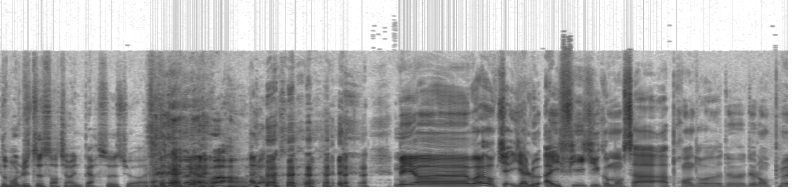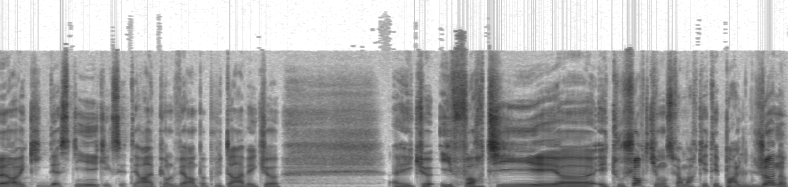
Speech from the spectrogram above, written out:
Demande-lui de sortir une perceuse, tu vois. Il va l'avoir. hein. Mais euh, voilà, donc il y a le hi-fi qui commence à, prendre de, de l'ampleur avec Kick Dasnik, etc. Et puis on le verra un peu plus tard avec, euh, avec euh, E40 et, euh, et Too Short qui vont se faire marketer par Lil Jon.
